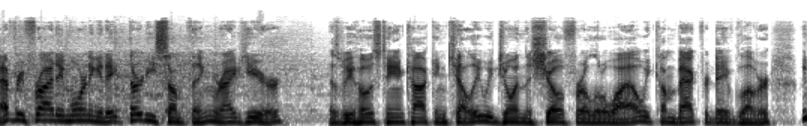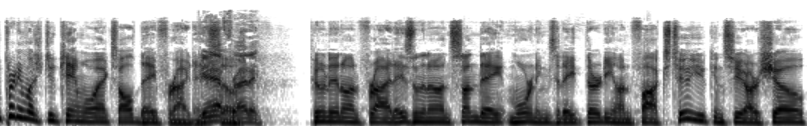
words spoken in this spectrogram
every Friday morning at 8:30 something right here as we host Hancock and Kelley. We join the show for a little while. We come back for Dave Glover. We pretty much do KMOX all day Friday. Yeah, so Friday. Tune in on Fridays and then on Sunday mornings at 8:30 on Fox 2. You can see our show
